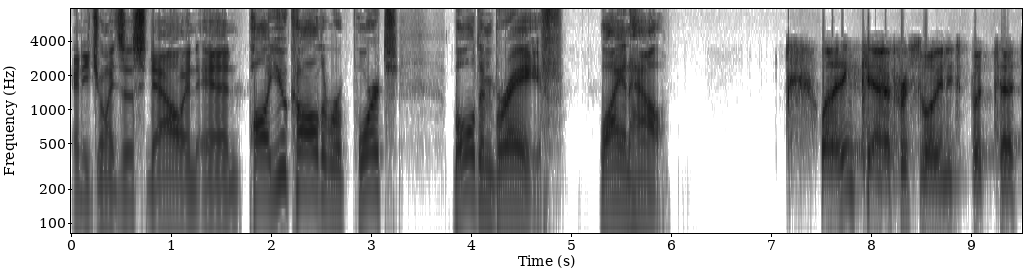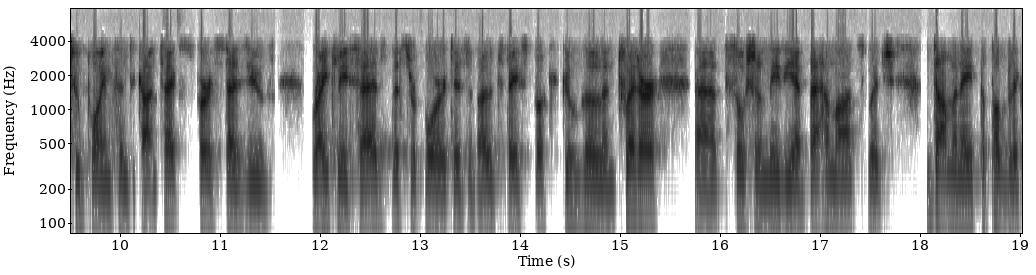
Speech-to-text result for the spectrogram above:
and he joins us now. And, and Paul, you call the report bold and brave. Why and how? Well, I think, uh, first of all, we need to put uh, two points into context. First, as you've rightly said, this report is about Facebook, Google, and Twitter, uh, social media behemoths, which dominate the public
